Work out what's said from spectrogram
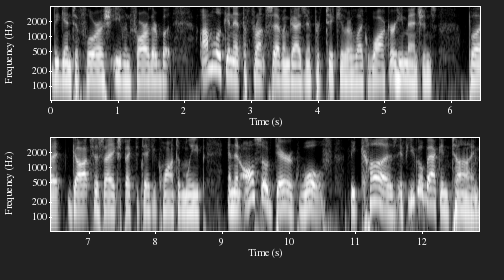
begin to flourish even farther. But I'm looking at the front seven guys in particular, like Walker, he mentions, but Gotsis, I expect to take a quantum leap. And then also Derek Wolfe, because if you go back in time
